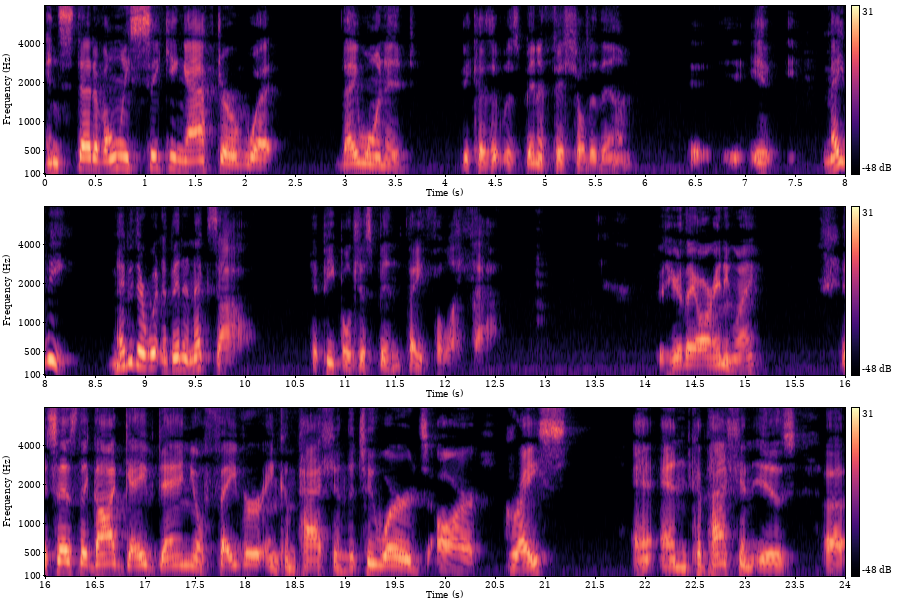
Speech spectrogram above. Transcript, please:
instead of only seeking after what they wanted because it was beneficial to them. It, it, maybe, maybe there wouldn't have been an exile had people just been faithful like that. But here they are anyway. It says that God gave Daniel favor and compassion. The two words are grace and, and compassion is uh,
